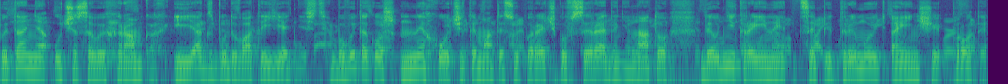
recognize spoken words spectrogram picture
Питання у часових рамках і як збудувати єдність, бо ви також не хочете мати суперечку всередині НАТО, де одні країни це підтримують, а інші проти.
